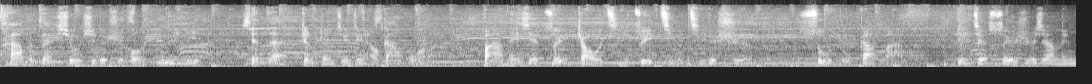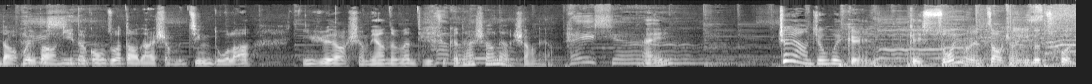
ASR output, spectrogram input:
他们在休息的时候，你现在正正经经要干活了，把那些最着急、最紧急的事速度干完。并且随时向领导汇报你的工作到达什么进度了，你遇到什么样的问题去跟他商量商量。哎，这样就会给人给所有人造成一个错觉，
